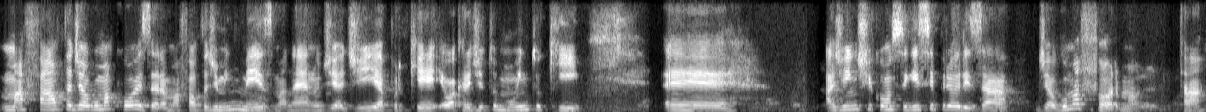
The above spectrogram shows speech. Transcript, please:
uma falta de alguma coisa, era uma falta de mim mesma, né, no dia a dia, porque eu acredito muito que é, a gente conseguir se priorizar de alguma forma, tá?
